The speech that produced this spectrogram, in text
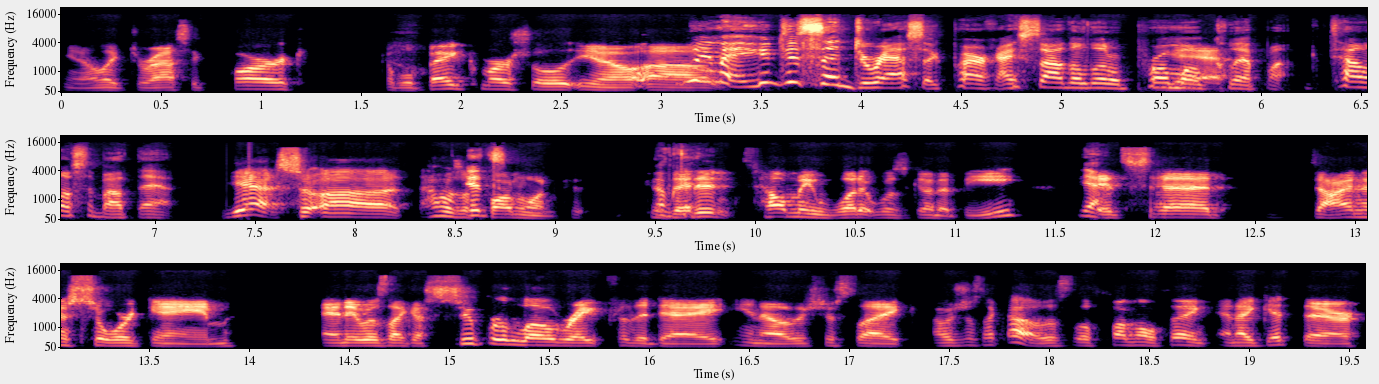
you know like jurassic park a couple bank commercials you know uh, Wait a minute. You just said Jurassic Park. I saw the little promo Yeah. clip. Tell us about that. Yeah, so uh, that was a It's- fun one because Okay. they didn't tell me what it was going to be. Yeah. It said dinosaur game, and it was like a super low rate for the day. You know, it was just like I was just like, oh, this little fun thing. And I get there,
